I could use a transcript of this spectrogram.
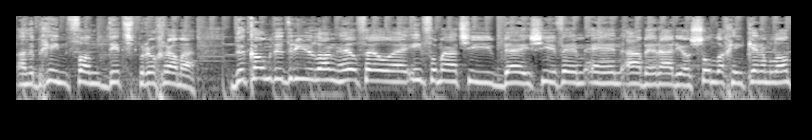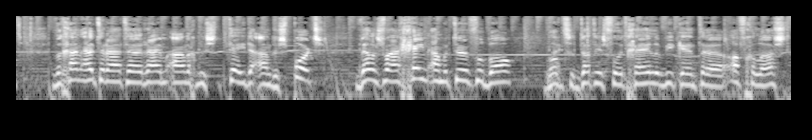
aan het begin van dit programma. De komende drie uur lang heel veel eh, informatie bij CFM en AB Radio Zondag in Kennemerland. We gaan uiteraard eh, ruim aandacht besteden aan de sport. Weliswaar geen amateurvoetbal, want dat is voor het gehele weekend eh, afgelast.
